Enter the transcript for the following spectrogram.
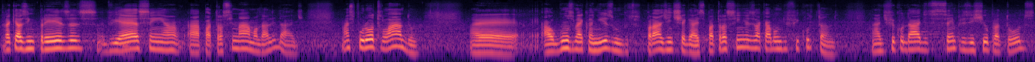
para que as empresas viessem a, a, patrocinar a modalidade. Mas, por outro lado, é, alguns mecanismos para a gente chegar a esse patrocínio eles acabam dificultando. Né? A dificuldade sempre existiu para todos.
